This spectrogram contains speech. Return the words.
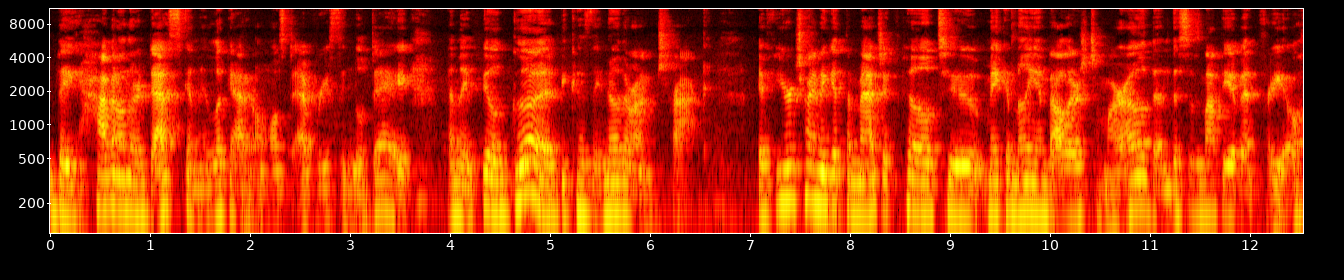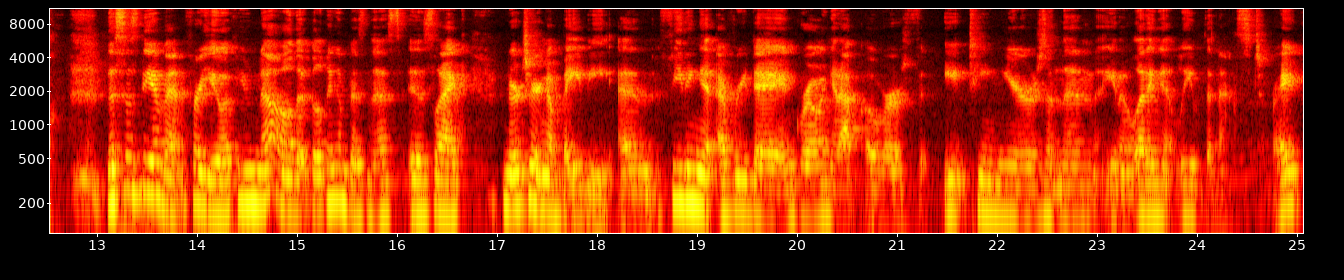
they have it on their desk and they look at it almost every single day and they feel good because they know they're on track. If you're trying to get the magic pill to make a million dollars tomorrow, then this is not the event for you. This is the event for you if you know that building a business is like nurturing a baby and feeding it every day and growing it up over 18 years and then, you know, letting it leave the nest, right?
